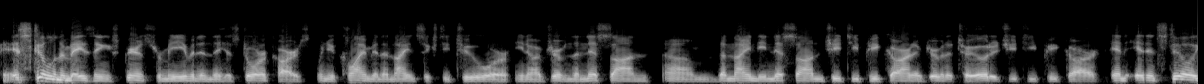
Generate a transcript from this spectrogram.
It's still an amazing experience for me, even in the historic cars. When you climb in a 962, or you know, I've driven the Nissan, um, the 90 Nissan GTP car, and I've driven a Toyota GTP car, and and it still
